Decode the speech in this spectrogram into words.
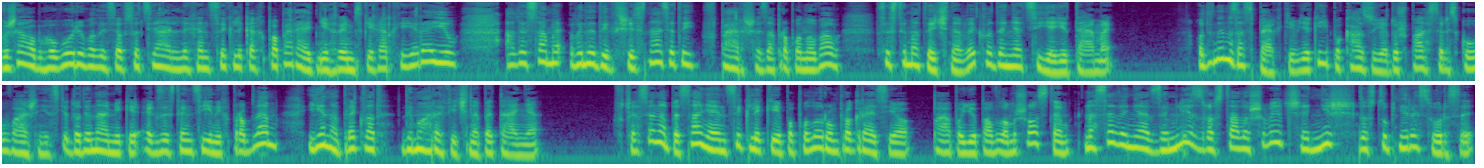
вже обговорювалися в соціальних енцикліках попередніх римських архієреїв, але саме Венедикт XVI вперше запропонував систематичне викладення цієї теми. Одним з аспектів, який показує душпастерську уважність до динаміки екзистенційних проблем, є, наприклад, демографічне питання. В часи написання енцикліки Популорум Прогресіо папою Павлом VI населення землі зростало швидше, ніж доступні ресурси,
